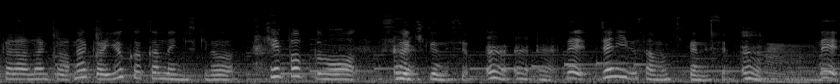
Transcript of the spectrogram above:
だからなんかなんかよくわかんないんですけど k p o p もすごい聞くんですよ、ーうんうん。でジャニーズさんも聞くんですよ。うんうん。うん。で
